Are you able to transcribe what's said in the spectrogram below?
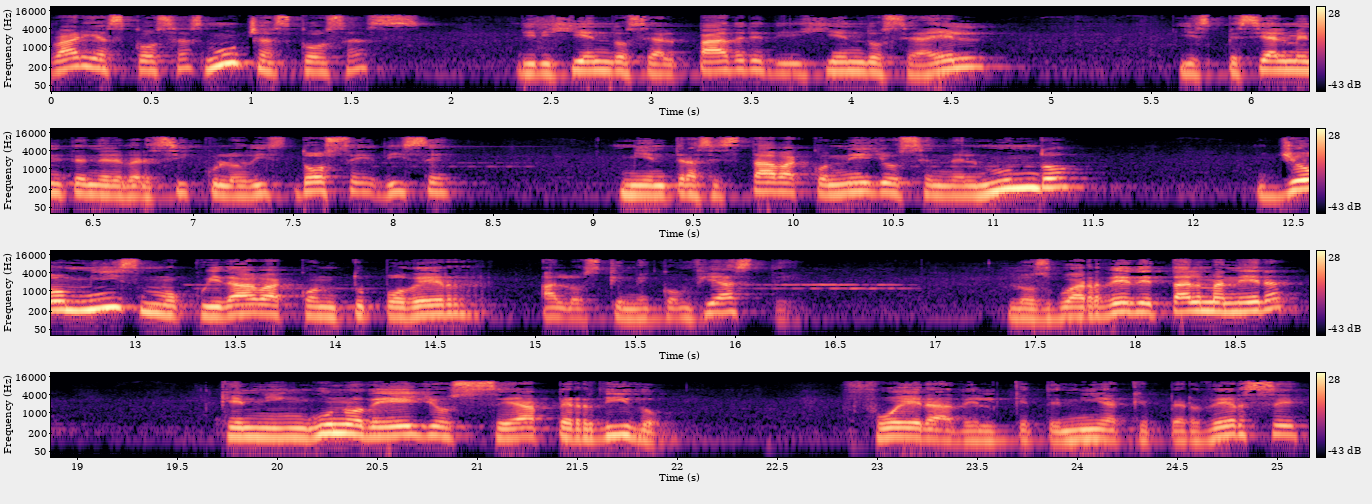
varias cosas, muchas cosas, dirigiéndose al Padre, dirigiéndose a Él, y especialmente en el versículo 12 dice, mientras estaba con ellos en el mundo, yo mismo cuidaba con tu poder a los que me confiaste. Los guardé de tal manera que ninguno de ellos se ha perdido fuera del que tenía que perderse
